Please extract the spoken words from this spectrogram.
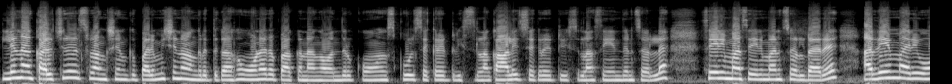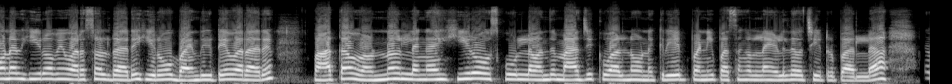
இல்ல நான் கல்ச்சுரல்ஸ் ஃபங்க்ஷனுக்கு பர்மிஷன் வாங்குறதுக்காக ஓனரை பார்க்க நாங்க வந்திருக்கோம். ஸ்கூல் செக்ரட்டரிஸ் எல்லாம் காலேஜ் செக்ரட்டரிஸ் எல்லாம் சேர்ந்துன்னு சொல்ல. சரிம்மா சரிம்மான்னு சொல்றாரு. அதே மாதிரி ஓனர் ஹீரோவையும் வர சொல்றாரு. ஹீரோவும் பயந்துகிட்டே வராரு. பார்த்தா ஒன்றும் இல்லைங்க. ஹீரோ ஸ்கூலில் வந்து மேஜிக் வால்னு ஒன்று கிரியேட் பண்ணி பசங்கள்லாம் எழுத வச்சுட்டு இருப்பார்ல அந்த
